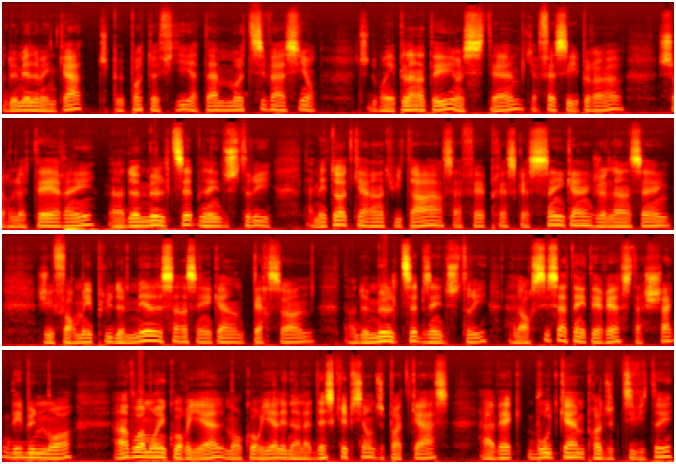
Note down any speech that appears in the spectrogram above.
en 2024, tu ne peux pas te fier à ta motivation. Tu dois implanter un système qui a fait ses preuves sur le terrain dans de multiples industries. La méthode 48 heures, ça fait presque cinq ans que je l'enseigne. J'ai formé plus de 1150 personnes dans de multiples industries. Alors, si ça t'intéresse, à chaque début de mois, envoie-moi un courriel. Mon courriel est dans la description du podcast avec Bootcamp Productivité.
